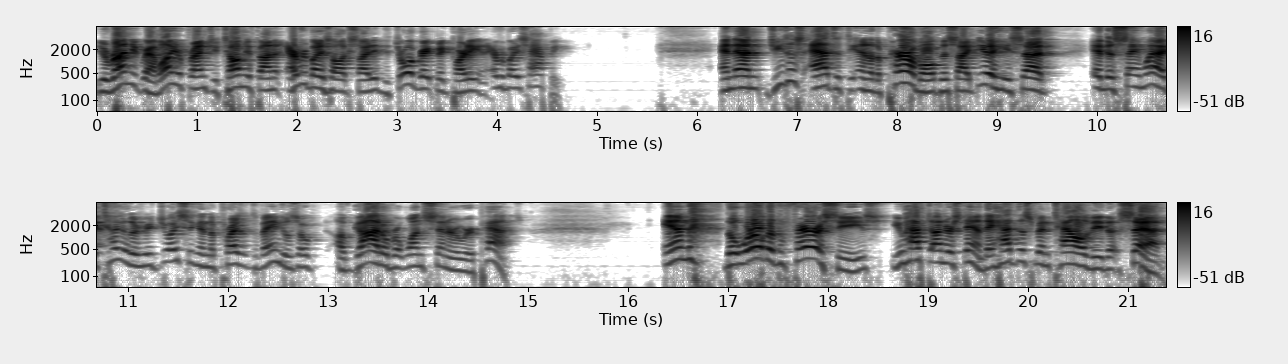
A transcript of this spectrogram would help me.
You run, you grab all your friends, you tell them you found it, everybody's all excited, you throw a great big party, and everybody's happy. And then Jesus adds at the end of the parable this idea. He said, In the same way, I tell you, there's rejoicing in the presence of angels of God over one sinner who repents. In the world of the Pharisees, you have to understand, they had this mentality that said,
